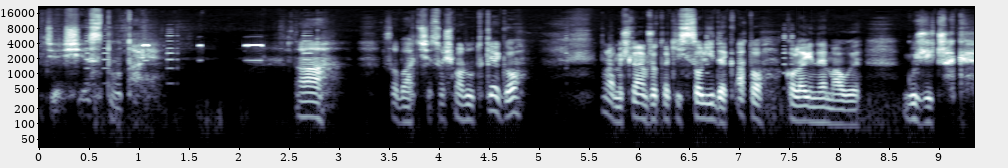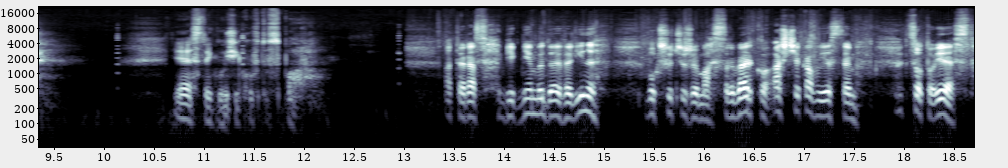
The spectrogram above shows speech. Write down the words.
Gdzieś jest tutaj. A, zobaczcie, coś malutkiego. Ja myślałem, że to jakiś solidek, a to kolejny mały guziczek. Jest tych guzików tu sporo. A teraz biegniemy do Eweliny, bo krzyczy, że ma sreberko. Aż ciekawy jestem, co to jest.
